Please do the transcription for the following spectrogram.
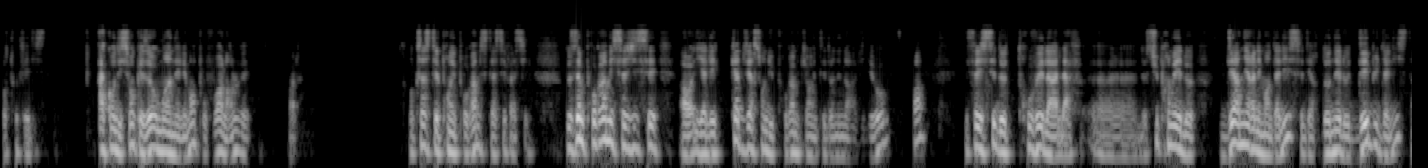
pour toutes les listes, à condition qu'elles aient au moins un élément pour pouvoir l'enlever. Voilà. Donc ça, c'était le premier programme, c'était assez facile. Deuxième programme, il s'agissait, alors il y a les quatre versions du programme qui ont été données dans la vidéo, il s'agissait de trouver la, euh, de supprimer le dernier élément de la liste, c'est-à-dire donner le début de la liste.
